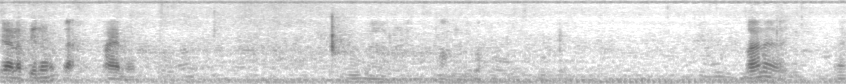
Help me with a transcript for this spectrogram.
Yan, napinong, ah, ayaw mo. 哎。呀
